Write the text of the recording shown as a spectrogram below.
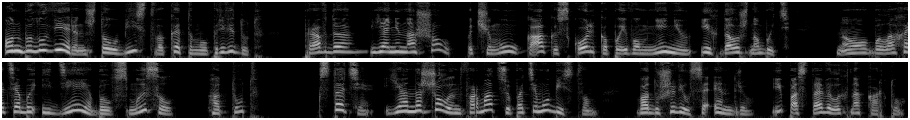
Он был уверен, что убийства к этому приведут. Правда, я не нашел, почему, как и сколько, по его мнению, их должно быть. Но была хотя бы идея, был смысл. А тут... Кстати, я нашел информацию по тем убийствам. Воодушевился Эндрю и поставил их на карту.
